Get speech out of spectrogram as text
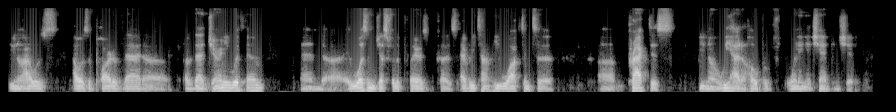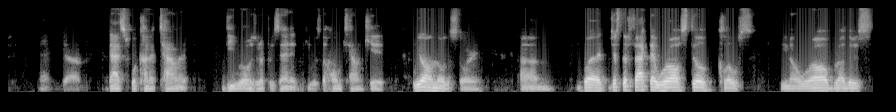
you know, I was I was a part of that uh, of that journey with him and uh, it wasn't just for the players because every time he walked into um, practice, you know, we had a hope of winning a championship. And um, that's what kind of talent D Rose represented. He was the hometown kid. We all know the story. Um, but just the fact that we're all still close, you know, we're all brothers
